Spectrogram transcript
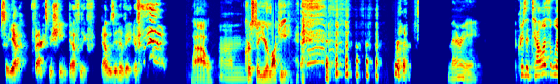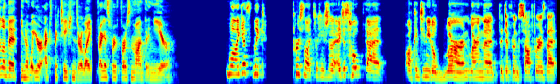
So yeah, fax machine, definitely. That was innovative. wow. Um, Krista, you're lucky. very. Krista, tell us a little bit, you know, what your expectations are like, I guess, for your first month and year. Well, I guess like personal expectations. I just hope that I'll continue to learn, learn the the different softwares that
